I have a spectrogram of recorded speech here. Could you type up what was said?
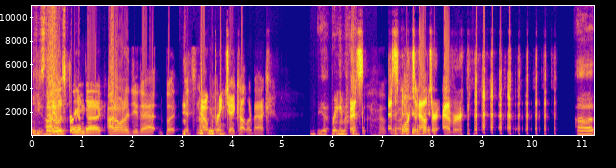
he he's I Hey, that. don't- let's bring him back. I don't want to do that, but it's not. Nope, bring Jay Cutler back. Yeah, bring him back. Best Oh, best sports announcer ever. Uh,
